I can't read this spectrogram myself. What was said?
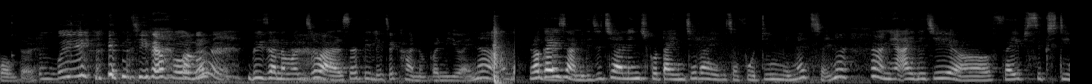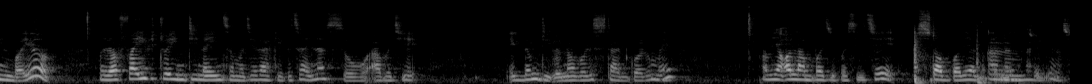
पाउडर। जिरा पाउडर? दुईजनामा जो हार्छ त्यसले चाहिँ खानुपर्ने यो होइन? र गाइज हामीले चाहिँ च्यालेन्जको टाइम चाहिँ राखेको छ फोर्टिन मिनट्स होइन? अनि अहिले चाहिँ फाइभ सिक्सटिन भयो र फाइभ ट्वेन्टी नाइनसम्म चाहिँ राखेको छ होइन? सो अब चाहिँ एकदम ढिलो नगरी स्टार्ट गरौँ है? अब यहाँ अलार्म बजेपछि चाहिँ स्टप गरिहाल्नु चलिहाल्छ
